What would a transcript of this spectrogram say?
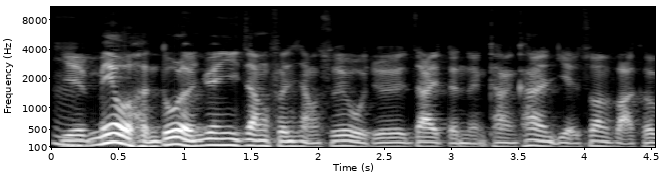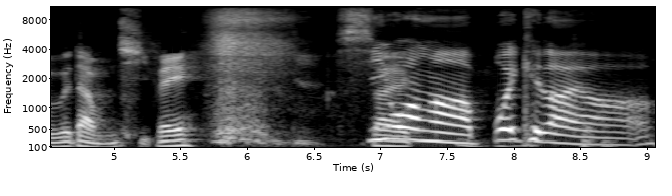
也没有很多人愿意这样分享，所以我觉得再等等看看演算法可不可以带我们起飞。希望啊，不会起来啊！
